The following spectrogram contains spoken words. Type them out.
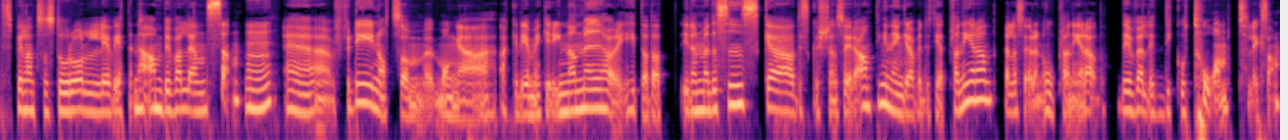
det spelar inte så stor roll, jag vet den här ambivalensen. Mm. Eh, för det är något som många akademiker innan mig har hittat, att i den medicinska diskursen så är det antingen en graviditet planerad, eller så är den oplanerad. Det är väldigt dikotomt. Liksom.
